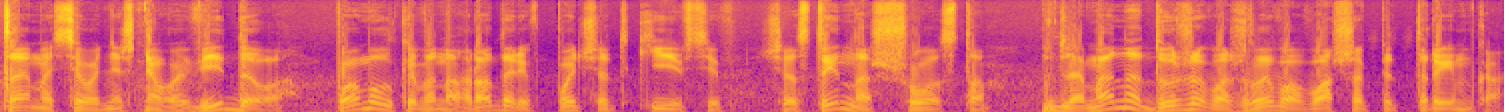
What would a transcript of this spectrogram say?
Тема сьогоднішнього відео помилки виноградарів початківців, частина 6. Для мене дуже важлива ваша підтримка.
